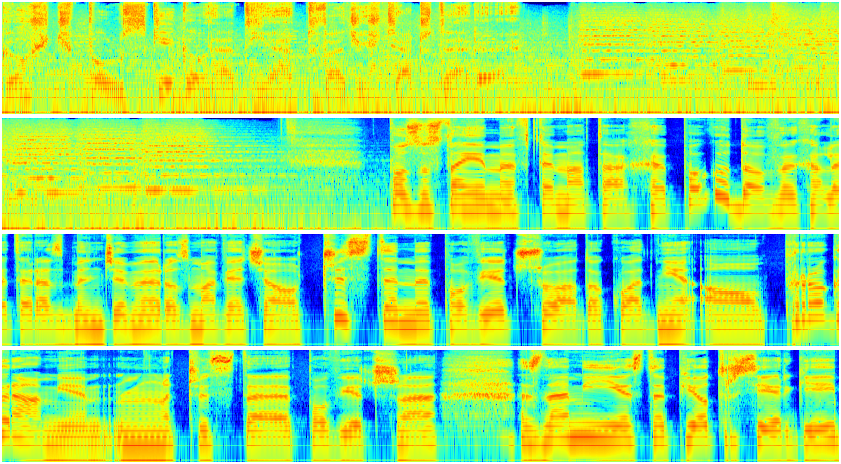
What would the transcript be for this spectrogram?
Gość Polskiego Radia 24. Pozostajemy w tematach pogodowych, ale teraz będziemy rozmawiać o czystym powietrzu, a dokładnie o programie mm, Czyste Powietrze. Z nami jest Piotr Siergiej,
